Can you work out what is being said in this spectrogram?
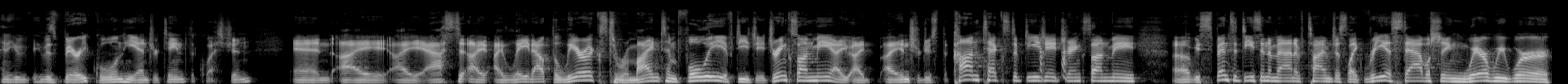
And he he was very cool, and he entertained the question. And I I asked. I, I laid out the lyrics to remind him fully if DJ drinks on me. I I, I introduced the context of DJ drinks on me. Uh, we spent a decent amount of time just like reestablishing where we were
